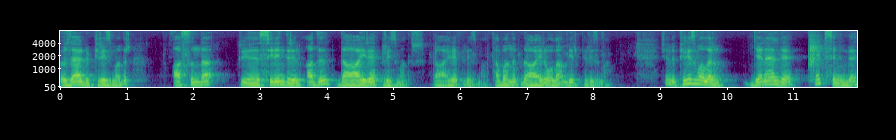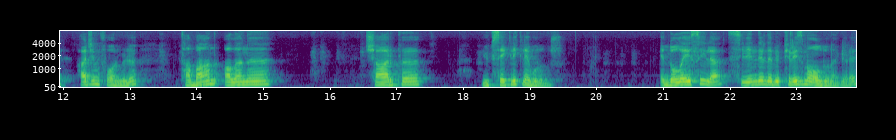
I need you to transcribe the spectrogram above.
özel bir prizmadır. Aslında silindirin adı daire prizmadır. Daire prizma. Tabanı daire olan bir prizma. Şimdi prizmaların genelde hepsinin de hacim formülü taban alanı çarpı yükseklikle bulunur. E, dolayısıyla silindir de bir prizma olduğuna göre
